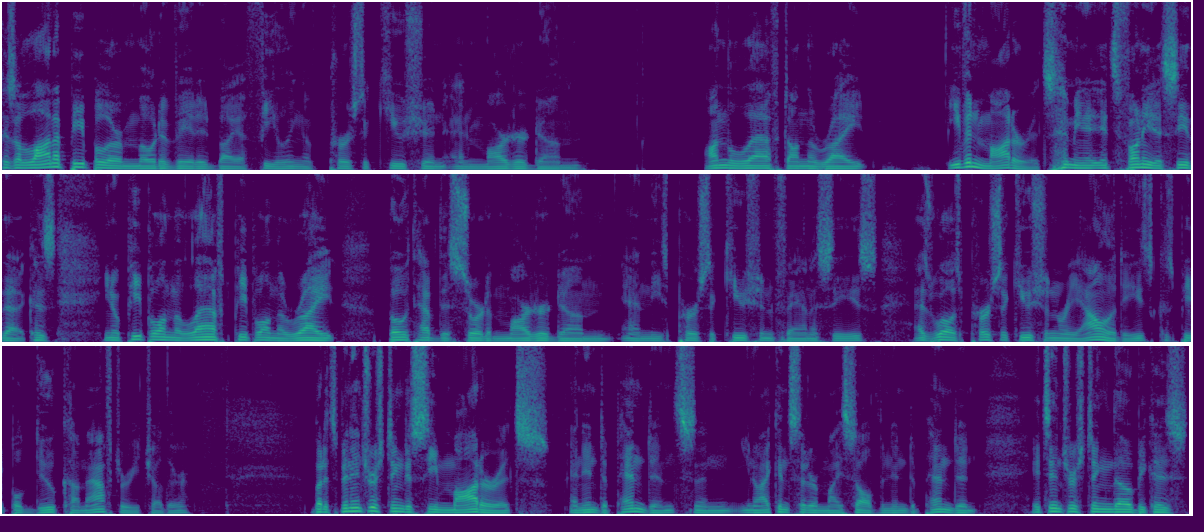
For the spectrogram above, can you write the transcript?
Because a lot of people are motivated by a feeling of persecution and martyrdom on the left, on the right, even moderates. I mean, it's funny to see that because, you know, people on the left, people on the right both have this sort of martyrdom and these persecution fantasies, as well as persecution realities, because people do come after each other. But it's been interesting to see moderates and independents, and you know, I consider myself an independent. It's interesting though because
